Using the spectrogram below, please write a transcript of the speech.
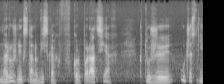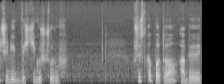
na różnych stanowiskach w korporacjach, którzy uczestniczyli w wyścigu szczurów. Wszystko po to, aby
